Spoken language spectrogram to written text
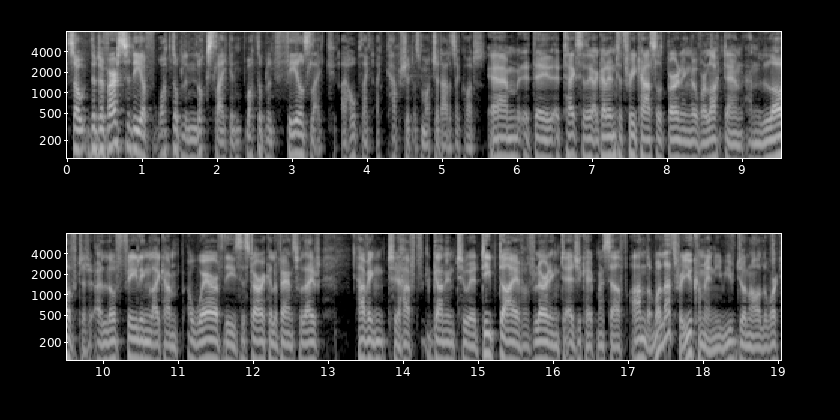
So the diversity of what Dublin looks like and what Dublin feels like, I hope that I captured as much of that as I could. Um, they it texted. I got into Three Castles Burning over lockdown and loved it. I love feeling like I'm aware of these historical events without having to have gone into a deep dive of learning to educate myself on them. Well, that's where you come in. You- You've done all the work.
